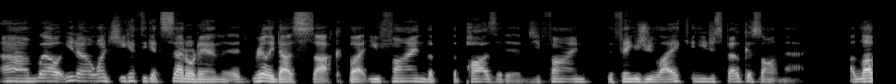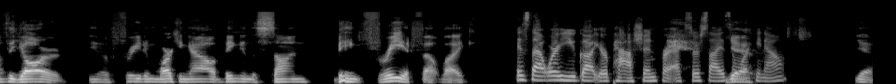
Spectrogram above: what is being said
Um, well, you know, once you get to get settled in, it really does suck, but you find the, the positives, you find the things you like, and you just focus on that. I love the yard, you know, freedom, working out, being in the sun, being free, it felt like. Is that where you got your passion for exercise Yeah. and working out? Yeah.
